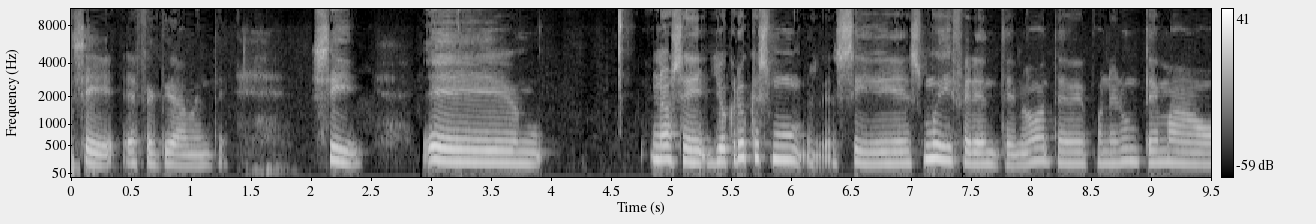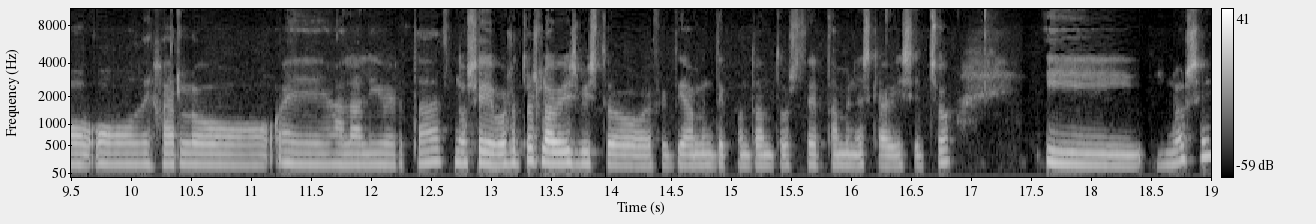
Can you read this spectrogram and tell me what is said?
sí, efectivamente. Sí. Eh, no sé, yo creo que es, sí, es muy diferente, ¿no? Te poner un tema o, dejarlo eh, a la libertad. No sé, vosotros lo habéis visto efectivamente con tantos certámenes que habéis hecho y, no sé,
